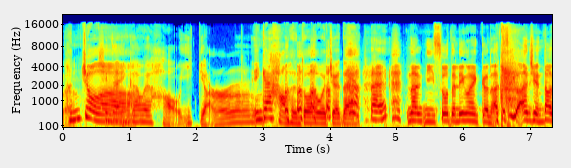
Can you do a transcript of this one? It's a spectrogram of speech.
了，很久了。现在应该会好一点儿。应该好很多了，我觉得 来，那你说的另外一个呢？啊可是有安全到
